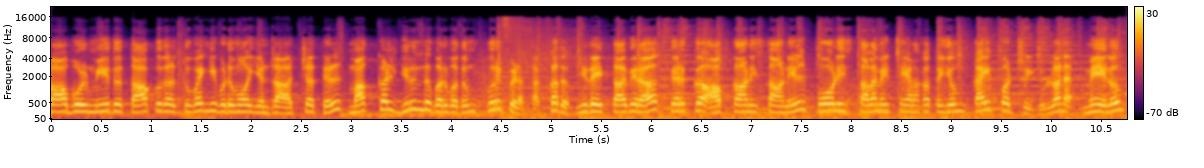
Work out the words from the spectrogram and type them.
காபூல் மீது தாக்குதல் துவங்கி விடுமோ என்ற அச்சத்தில் மக்கள் இருந்து வருவதும் குறிப்பிடத்தக்கது. இதை தவிர தெற்கு ஆப்கானிஸ்தானில் போலீஸ் தலைமைச் செயலகத்தையும் கைப்பற்றியுள்ளன. மேலும்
